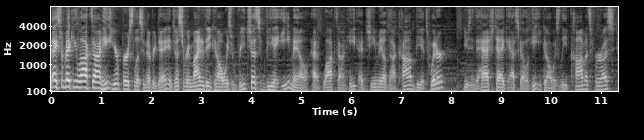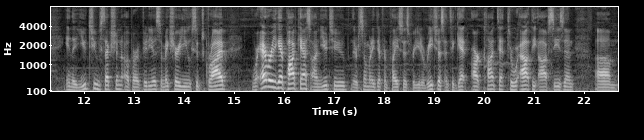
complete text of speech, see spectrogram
Thanks for making Locked On Heat your first listen every day. And just a reminder that you can always reach us via email at lockedonheat at gmail.com, via Twitter using the hashtag AskLHeat. You can always leave comments for us in the YouTube section of our videos. So make sure you subscribe wherever you get podcasts on YouTube. There's so many different places for you to reach us and to get our content throughout the off season. Um,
